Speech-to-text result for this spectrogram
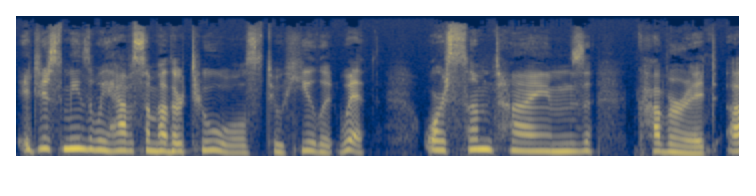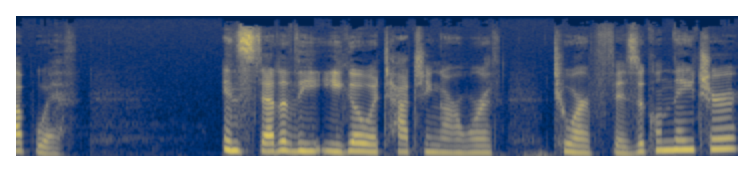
It just means we have some other tools to heal it with, or sometimes cover it up with. Instead of the ego attaching our worth to our physical nature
